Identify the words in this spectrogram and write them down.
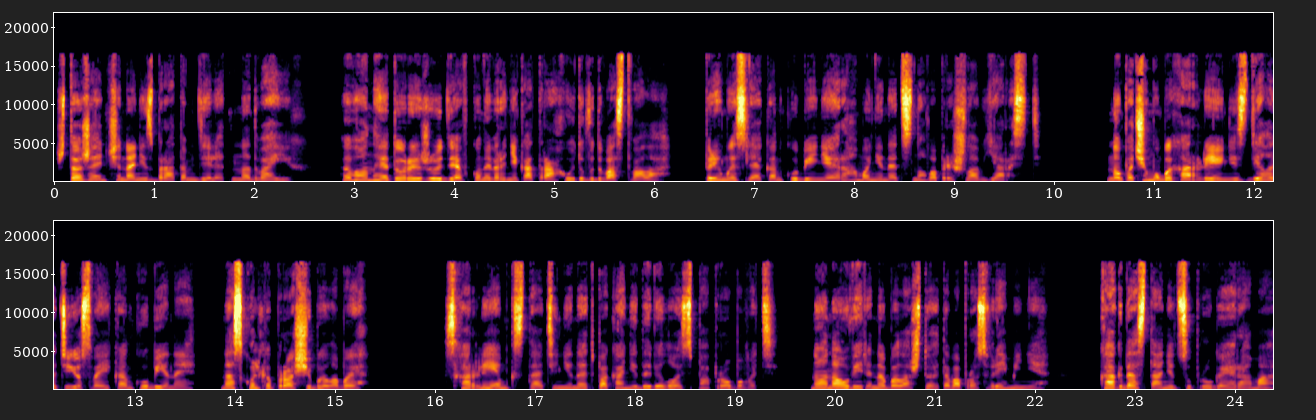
что женщина они с братом делят на двоих. Вон эту рыжую девку наверняка трахают в два ствола. При мысли о конкубине Рама Нинет снова пришла в ярость. Но почему бы Харлею не сделать ее своей конкубиной? Насколько проще было бы? С Харлеем, кстати, Нинет пока не довелось попробовать. Но она уверена была, что это вопрос времени. Когда станет супругой Рама,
